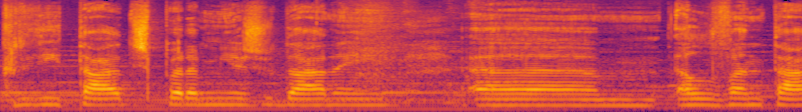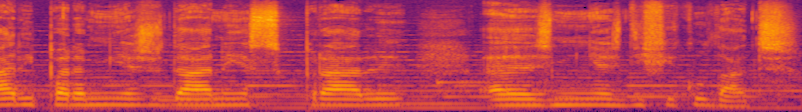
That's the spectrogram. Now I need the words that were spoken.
creditados para me ajudarem uh, a levantar e para me ajudarem a superar as minhas dificuldades.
